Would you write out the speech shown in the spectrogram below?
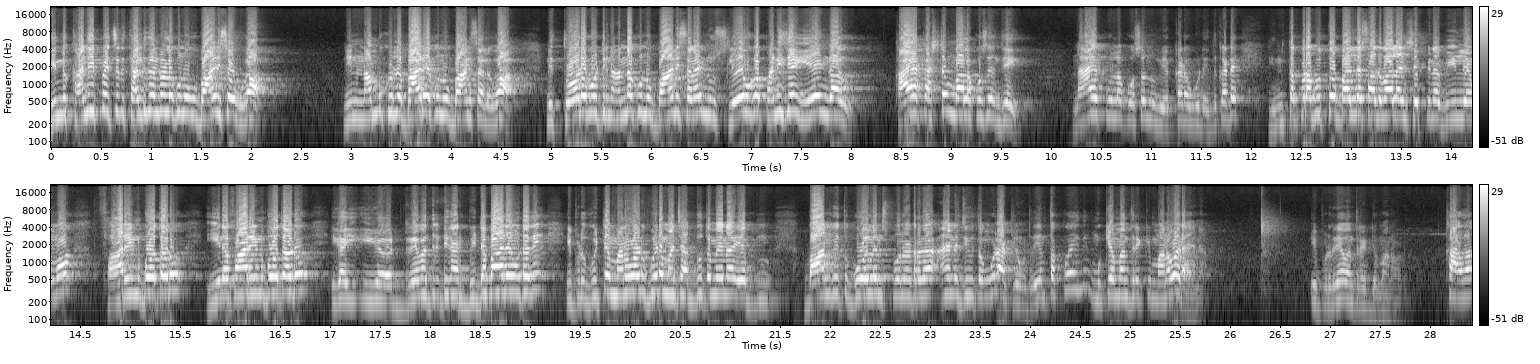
నిన్ను కనిపించిన తల్లిదండ్రులకు నువ్వు బానిసవుగా. నిన్ను నమ్ముకున్న భార్యకు నువ్వు బానిసలువా? నీ తోడబుట్టిన అన్నకు నువ్వు బానిసలై నువ్వు స్లేవుగా పని చేయి ఏం కాదు. కాయ కష్టం వాళ్ళ కోసం చేయి. నాయకుల కోసం నువ్వు ఎక్కడ కూడా ఎందుకంటే ఇంత ప్రభుత్వ బల్లె చదవాలని చెప్పిన వీళ్ళేమో ఫారిన్ పోతారు ఈయన ఫారిన్ పోతాడు ఇక ఇక రేవంత్ రెడ్డి గారి బిడ్డ బాగానే ఉంటుంది. ఇప్పుడు పుట్టే మనవాడు కూడా మంచి అద్భుతమైన బాన్ విత్ గోల్డెన్ స్పూన్ అంటారుగా ఆయన జీవితం కూడా అట్లే ఉంటుంది. ఏం తక్కువైంది? ముఖ్యమంత్రికి మనవాడు ఆయన. ఇప్పుడు రేవంత్ రెడ్డి మనవాడు. కాదా?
